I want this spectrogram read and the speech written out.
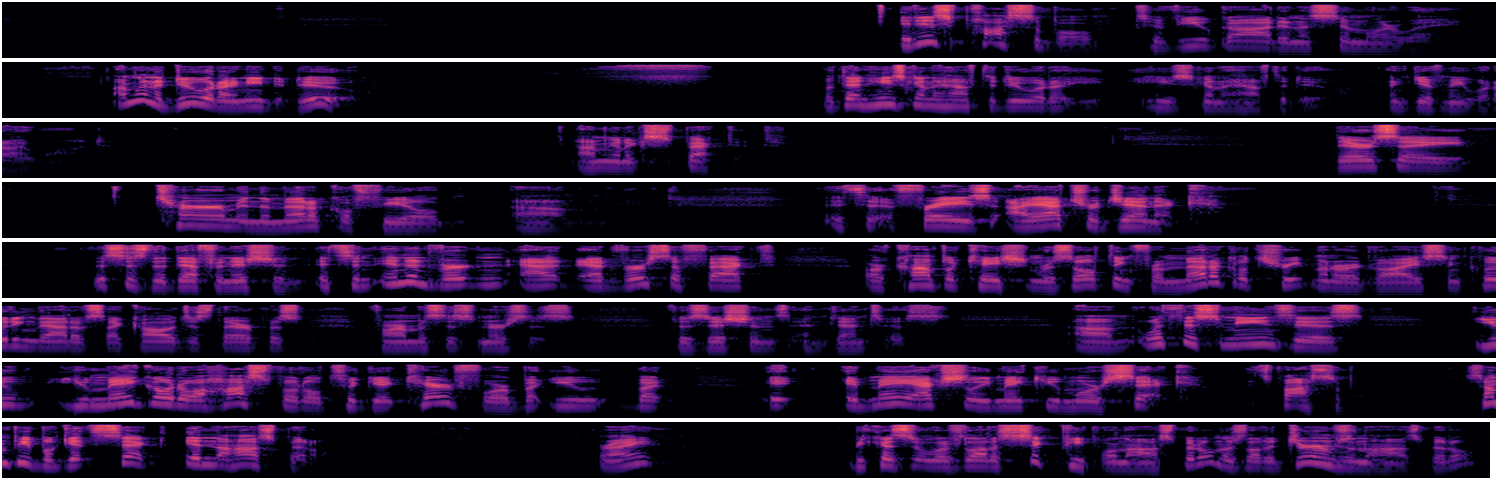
It is possible to view God in a similar way. I'm going to do what I need to do. But then he's going to have to do what I, he's going to have to do and give me what I want. I'm going to expect it. There's a term in the medical field, um, it's a phrase, iatrogenic. This is the definition it's an inadvertent ad- adverse effect or complication resulting from medical treatment or advice, including that of psychologists, therapists, pharmacists, nurses, physicians, and dentists. Um, what this means is you, you may go to a hospital to get cared for, but, you, but it, it may actually make you more sick. It's possible. Some people get sick in the hospital, right? Because there's a lot of sick people in the hospital, and there's a lot of germs in the hospital.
